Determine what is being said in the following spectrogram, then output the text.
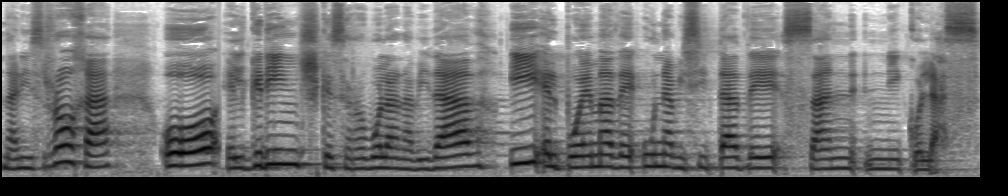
nariz roja, o El Grinch que se robó la Navidad, y el poema de Una visita de San Nicolás.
